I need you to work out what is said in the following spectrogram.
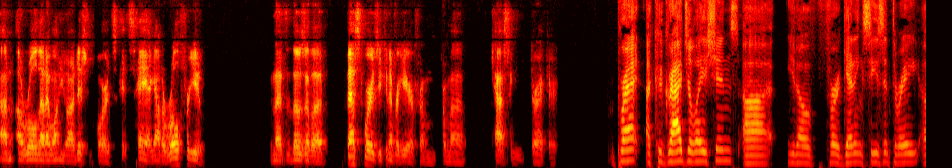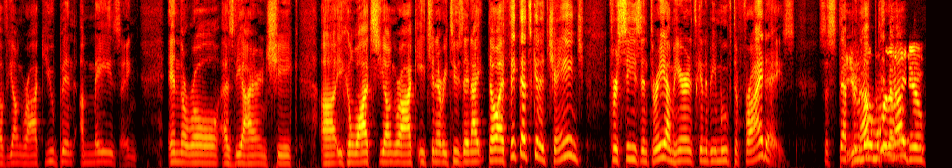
a, a role that I want you to audition for. It's, it's, hey, I got a role for you. And those are the best words you can ever hear from from a casting director. Brett, uh, congratulations. Uh, you know, for getting season three of Young Rock. You've been amazing in the role as the Iron Sheik. Uh, you can watch Young Rock each and every Tuesday night, though I think that's going to change for season three. I'm hearing it's going to be moved to Fridays. So stepping you know up more than I do.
